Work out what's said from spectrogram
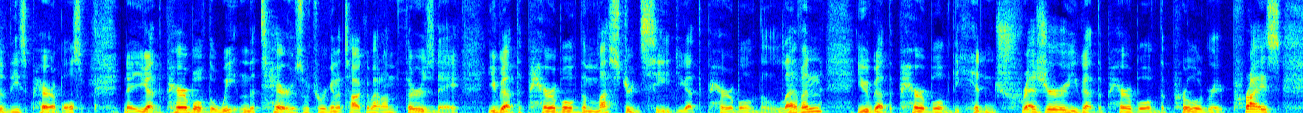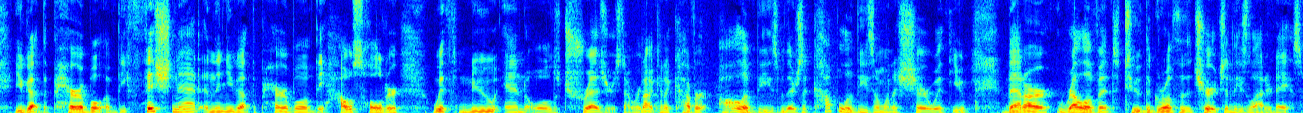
of these parables. Now, you got the parable of the wheat and the tares, which we're going to talk about on Thursday. You've got the parable of the mustard seed. You got the parable of the leaven. You've got the parable of the hidden treasure. You got the parable of the pearl of great price. You got the parable of the fish net, and then you got the parable of the householder with new and old treasures. Now, we're not going to cover all of these, but there's a couple of these I want to share with you that are relevant to the growth of the church in these latter days.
